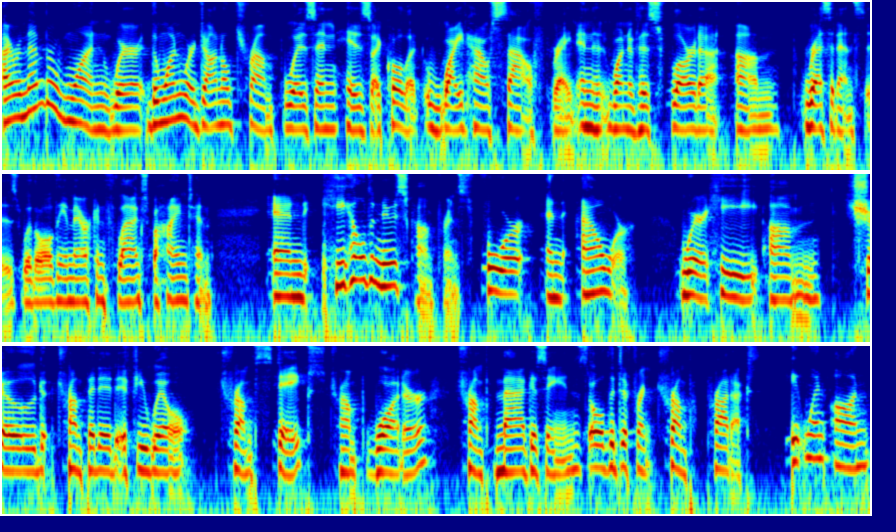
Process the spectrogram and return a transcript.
I remember one where the one where Donald Trump was in his, I call it White House South, right, in one of his Florida um, residences with all the American flags behind him. And he held a news conference for an hour where he um, showed, trumpeted, if you will, Trump steaks, Trump water, Trump magazines, all the different Trump products. It went on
